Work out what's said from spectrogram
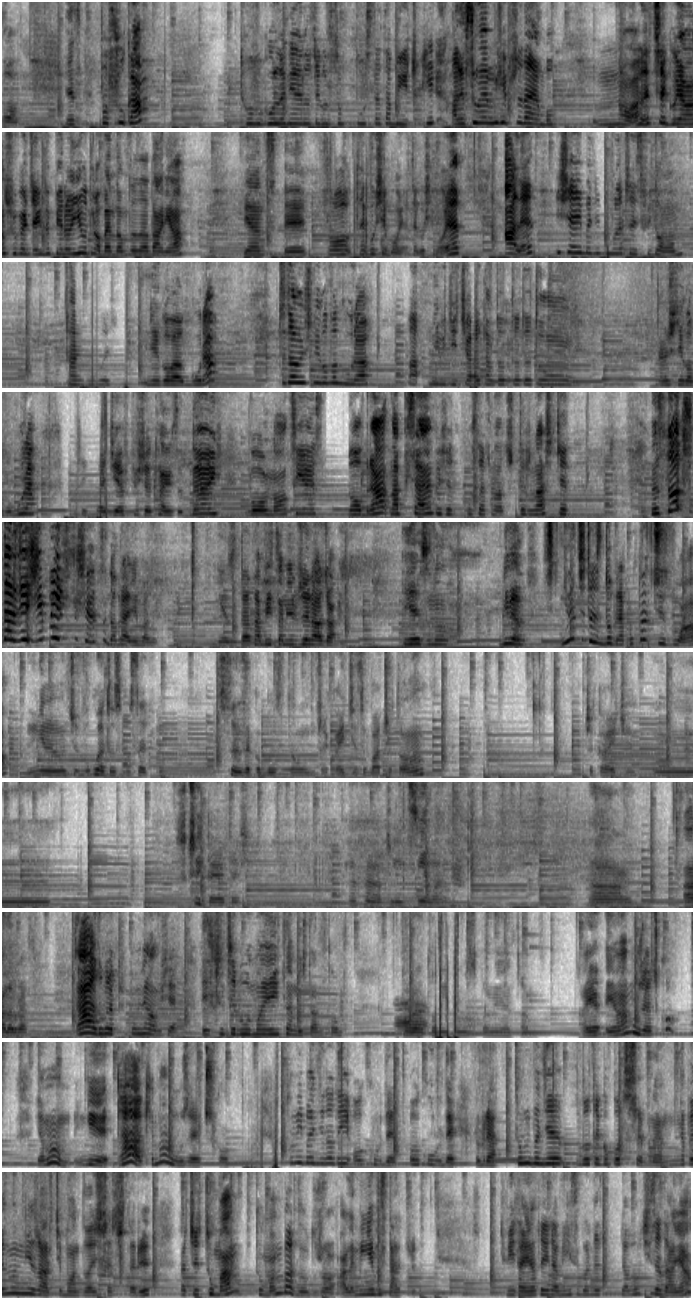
o, więc poszukam. Tu w ogóle nie wiem dlaczego to są puste tabliczki, ale w sumie mi się przydają, bo no, ale czego ja mam szukać, jak dopiero jutro będą te zadania. Więc y, to tego się boję, tego się boję. Ale dzisiaj będzie ogóle przez swój dom. Tam jest śniegowa góra? Czy tam jest śniegowa góra? A, nie widzicie, ale tam to, to, to, to tam jest śniegowa góra. Czekajcie, wpiszę times a day, bo noc jest. Dobra, napisałem, piszę ustaw na 14 na 145 tysięcy. Dobra, nie ważne. Jezu, ta tablica mnie przeraża. Jezu, no. Nie wiem, nie wiem, czy to jest dobra postać, czy zła. Nie wiem, czy w ogóle to jest postać. Co to jest za cobblestone? Czekajcie, zobaczę to. Czekajcie. Yy... Skrzynka jakaś. Aha, tu nic nie ma. A, a dobra. A, dobra, przypomniało mi się. W tej skrzynce były moje itemy stamtąd. Dobra, to mi zapamiętam. A ja, ja mam łóżeczko? Ja mam. Nie, tak, ja mam łóżeczko. Co mi będzie do tej. O kurde, o kurde. Dobra, co mi będzie do tego potrzebne? Na pewno nie żarcie, bo mam 24. Znaczy, tu mam, tu mam bardzo dużo, ale mi nie wystarczy. Witaj, na tej tablicy będę dawał ci zadania.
